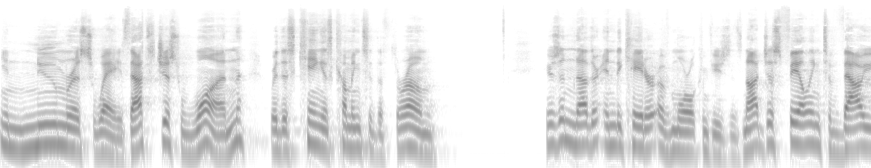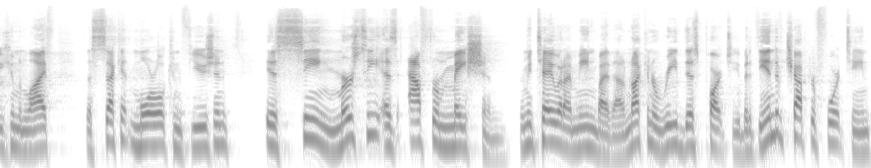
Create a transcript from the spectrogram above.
in numerous ways. That's just one where this king is coming to the throne. Here's another indicator of moral confusion. It's not just failing to value human life. The second moral confusion is seeing mercy as affirmation. Let me tell you what I mean by that. I'm not going to read this part to you, but at the end of chapter 14,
